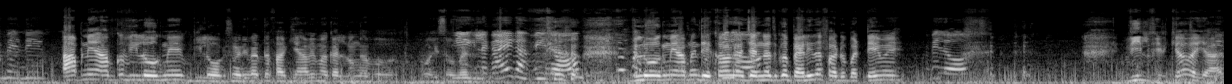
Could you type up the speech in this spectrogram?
मैंने आपने आपको वीलोग में वीलोग सॉरी बात दफ़ा यहाँ भी मैं कर लूँगा वो वॉइस ओवर लगाएगा व्लॉग व्लॉग में आपने देखा होगा। जन्नत को पहली दफ़ा दुपट्टे में। व्लॉग व्हील फिर क्या हुआ यार?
